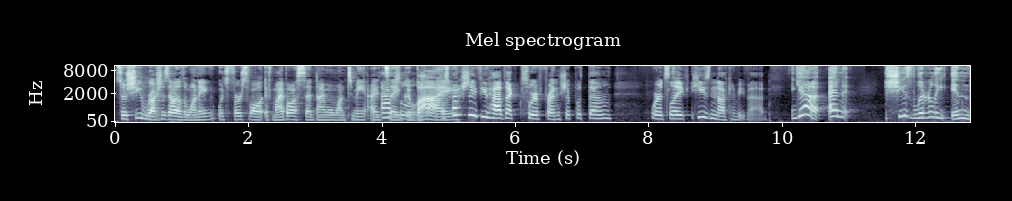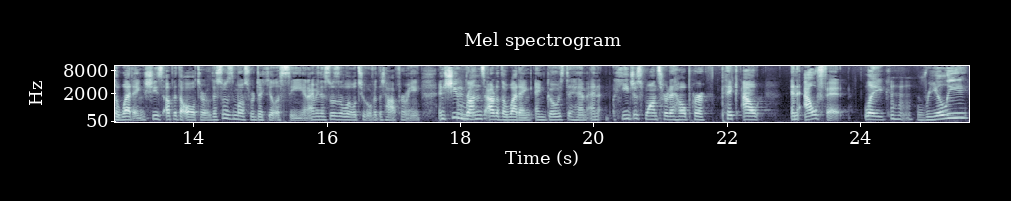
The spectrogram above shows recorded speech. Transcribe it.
So she Hmm. rushes out of the wedding, which first of all, if my boss said 911 to me, I'd say Absolutely not. goodbye. Especially if you have that sort of friendship with them where it's like he's not going to be mad. Yeah, and she's literally in the wedding. She's up at the altar. This was the most ridiculous scene. I mean, this was a little too over the top for me. And she runs out of the wedding and goes to him, and he just wants her to help her pick out an outfit. Like, really?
